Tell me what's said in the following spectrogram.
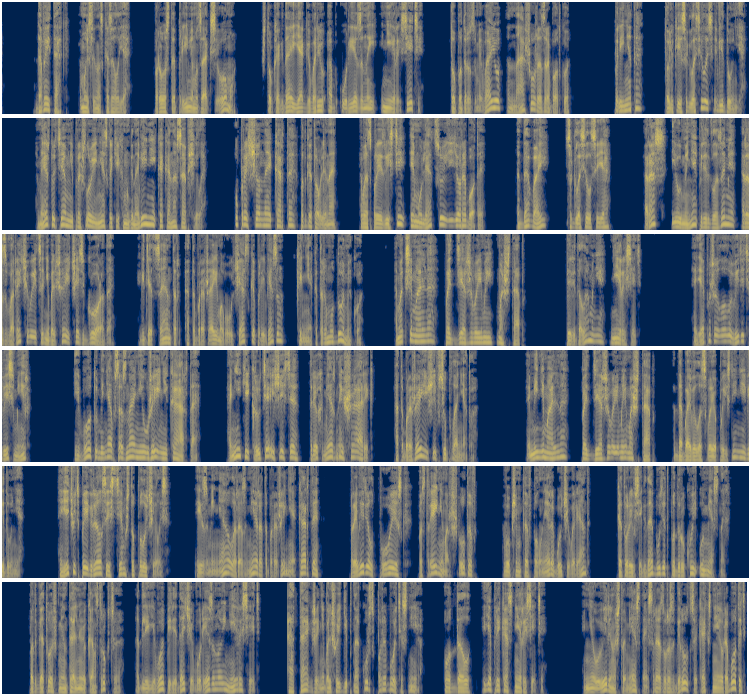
Давай так, мысленно сказал я. Просто примем за аксиому, что когда я говорю об урезанной нейросети, то подразумеваю нашу разработку. Принято, только и согласилась ведунья. Между тем не прошло и нескольких мгновений, как она сообщила. Упрощенная карта подготовлена. Воспроизвести эмуляцию ее работы. «Давай», — согласился я. Раз, и у меня перед глазами разворачивается небольшая часть города, где центр отображаемого участка привязан к некоторому домику. Максимально поддерживаемый масштаб. Передала мне нейросеть. Я пожелал увидеть весь мир, и вот у меня в сознании уже и не карта, а некий крутящийся трехмерный шарик, отображающий всю планету. Минимально поддерживаемый масштаб, добавила свое пояснение ведунья. Я чуть поигрался с тем, что получилось. Изменял размер отображения карты, проверил поиск, построение маршрутов, в общем-то вполне рабочий вариант, который всегда будет под рукой у местных. Подготовь ментальную конструкцию для его передачи в урезанную нейросеть, а также небольшой гипнокурс по работе с нею. Отдал я приказ нейросети. Не уверен, что местные сразу разберутся, как с нею работать,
